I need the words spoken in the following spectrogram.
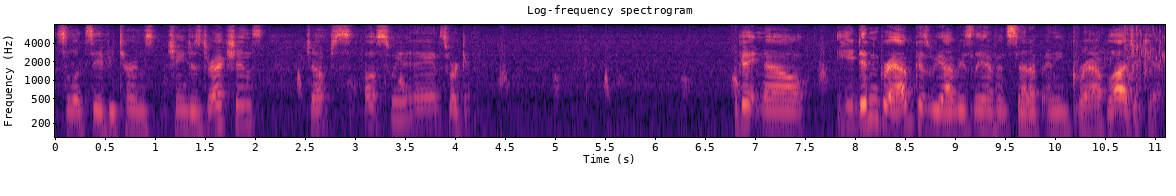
So let's see if he turns, changes directions, jumps, oh sweet, and it's working. Okay, now, he didn't grab because we obviously haven't set up any grab logic yet.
